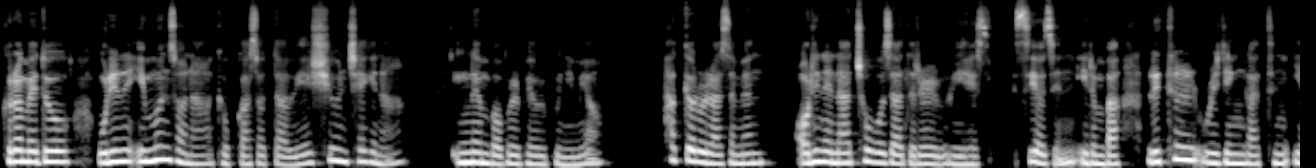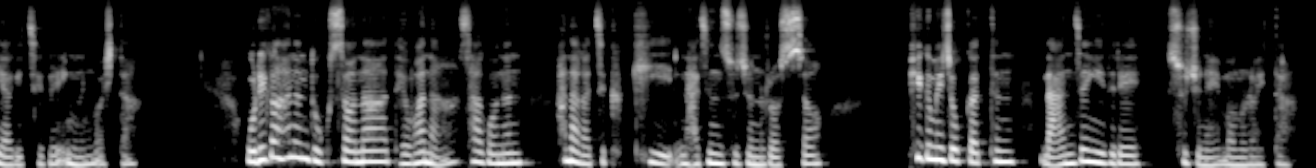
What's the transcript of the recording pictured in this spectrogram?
그럼에도 우리는 입문서나 교과서 따위의 쉬운 책이나 읽는 법을 배울 뿐이며 학교를 나서면 어린애나 초보자들을 위해 쓰여진 이른바 Little Reading 같은 이야기책을 읽는 것이다. 우리가 하는 독서나 대화나 사고는 하나같이 극히 낮은 수준으로서 피그미족 같은 난쟁이들의 수준에 머물러 있다.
